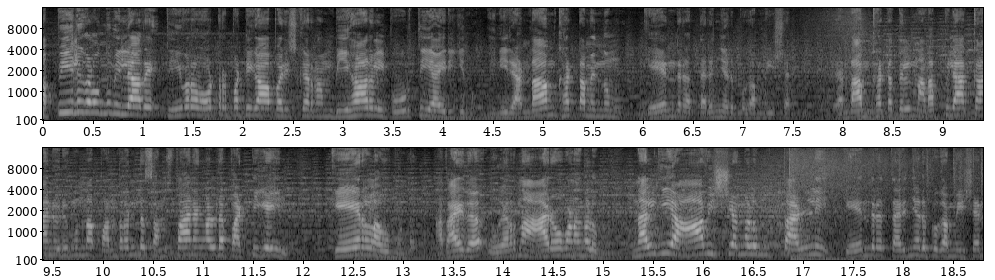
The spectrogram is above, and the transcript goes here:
അപ്പീലുകളൊന്നുമില്ലാതെ തീവ്ര വോട്ടർ പട്ടിക പരിഷ്കരണം ബീഹാറിൽ പൂർത്തിയായിരിക്കുന്നു. ഇനി രണ്ടാം ഘട്ടമെന്നും കേന്ദ്ര തെരഞ്ഞെടുപ്പ് കമ്മീഷൻ. രണ്ടാം ഘട്ടത്തിൽ നടപ്പിലാക്കാൻ ഒരുങ്ങുന്ന പന്ത്രണ്ട് സംസ്ഥാനങ്ങളുടെ പട്ടികയിൽ കേരളവുമുണ്ട്. അതായത് ഉയർന്ന ആരോപണങ്ങളും നൽകിയ ആവശ്യങ്ങളും തള്ളി കേന്ദ്ര തെരഞ്ഞെടുപ്പ് കമ്മീഷൻ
